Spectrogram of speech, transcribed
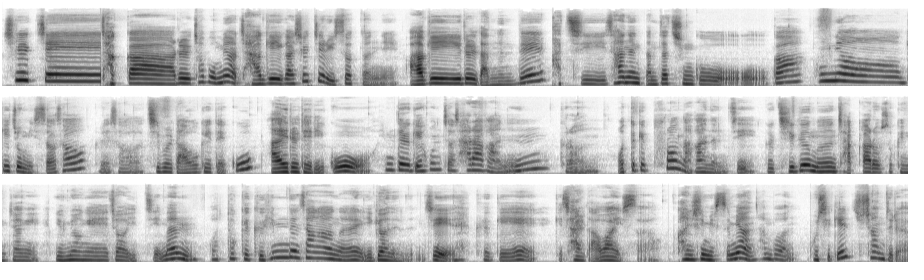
실제 작가를 쳐보면 자기가 실제로 있었던 일. 아기를 낳는데 같이 사는 남자친구가 폭력이 좀 있어서 그래서 집을 나오게 되고 아이를 데리고 힘들게 혼자 살아가 는 그런 어떻게 풀어나가는지 지금은 작가로서 굉장히 유명해져 있지만 어떻게 그 힘든 상황을 이겨냈는지 그게 잘 나와 있어요. 관심 있으면 한번 보시길 추천드려요.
